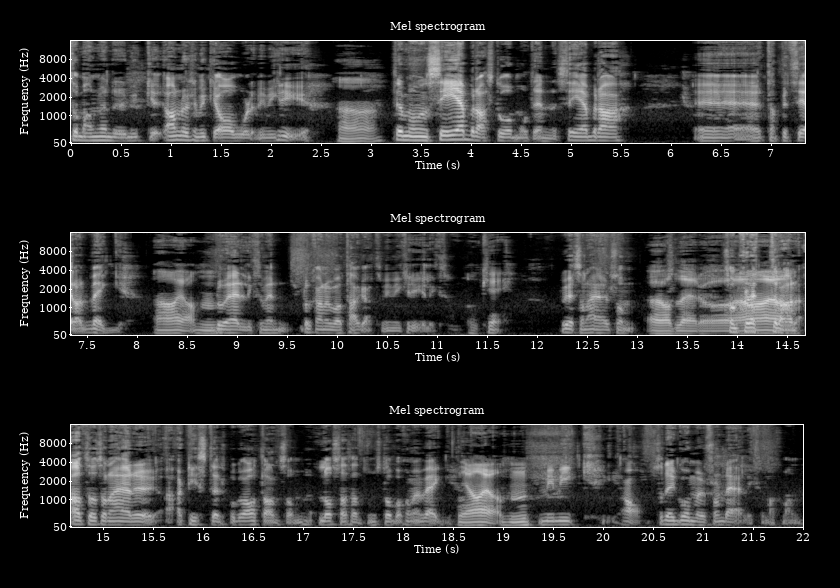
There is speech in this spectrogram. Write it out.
som använder mycket, använder sig mycket av ordet mimikry. Ah, Till en zebra står mot en zebra eh, tapetserad vägg. ah, ja, mm. Då är det liksom en, då kan det vara taggat mimikry liksom. okej. Du vet sådana här som, Ödlor och... som ja, klättrar, Ja, alltså sådana här artister på gatan som låtsas att de står bakom en vägg. ja. ja. Mm. Mimik, ja, så det kommer från det liksom att man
